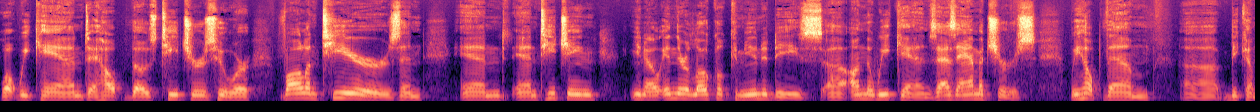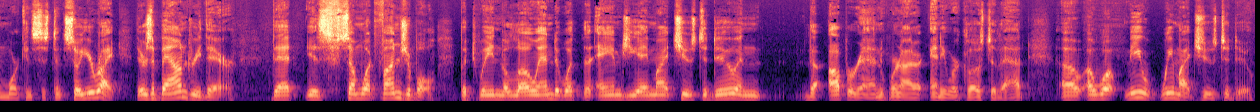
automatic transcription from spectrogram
what we can to help those teachers who are volunteers and and and teaching you know in their local communities uh, on the weekends as amateurs we help them uh, become more consistent so you're right there's a boundary there that is somewhat fungible between the low end of what the amga might choose to do and the upper end we're not anywhere close to that uh, what we, we might choose to do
